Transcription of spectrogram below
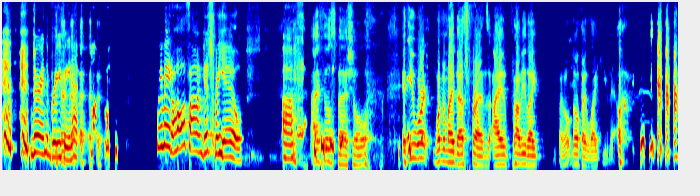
during the briefing? we made a whole song just for you. Uh, I feel special. If you weren't one of my best friends, I probably like. I don't know if I like you now. well,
